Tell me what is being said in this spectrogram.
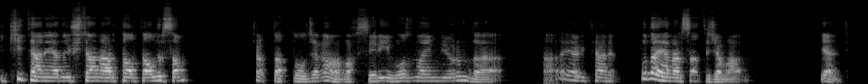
2 tane ya da 3 tane artı 6 alırsam çok tatlı olacak ama bak seriyi bozmayın diyorum da araya bir tane. Bu da yanarsa atacağım abi. Geldi.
